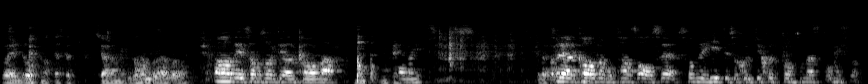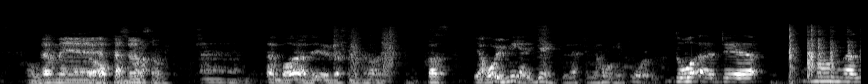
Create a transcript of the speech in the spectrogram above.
Vad är det då för något jag ska köra mot honom? då? Ja, det är samma sak. Det är Arkana. Okej. On a hit. Eller Så det är Arkana mot hans AC. Som vi hittills har skjutit 17 som mest och missat. Oh. Vem är bara. Svensson? Eh, Fem bara, det är ju det bästa man kan ha. Fast jag har ju mer egentligen eftersom jag har min orb. Då är det mannen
